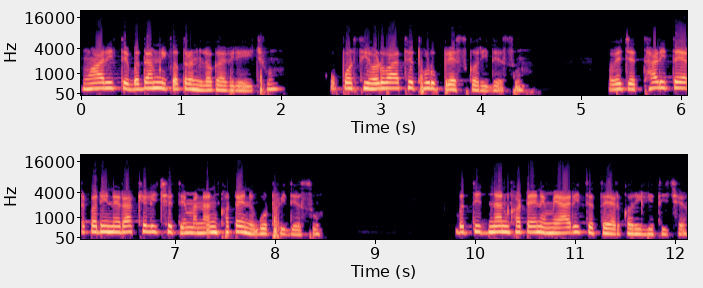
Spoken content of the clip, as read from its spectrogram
હું આ રીતે બદામની કતરણ લગાવી રહી છું. ઉપરથી હળવા હાથે થોડું પ્રેસ કરી દેશું. હવે જે થાળી તૈયાર કરીને રાખેલી છે તેમાં નાનખટાઈને ગોઠવી દેશું. બધી જ નાનખટાઈને મેં આ રીતે તૈયાર કરી લીધી છે.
